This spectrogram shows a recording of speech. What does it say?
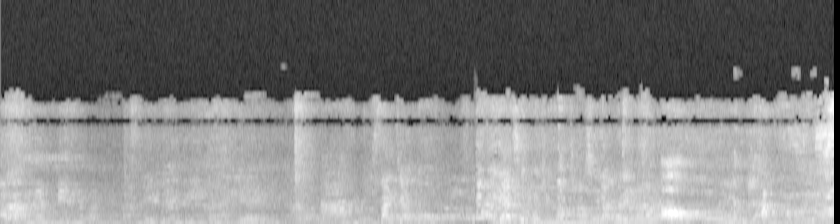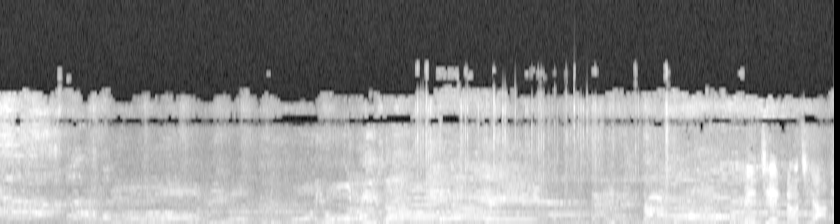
三看我牙齿，我们去逛超市了，快点。哦。哦，厉害！哦哟，厉害！大的，每件都抢了。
